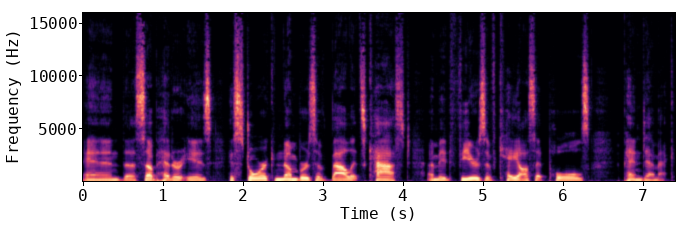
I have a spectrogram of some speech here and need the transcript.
And the subheader is Historic numbers of ballots cast amid fears of chaos at polls, pandemic.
